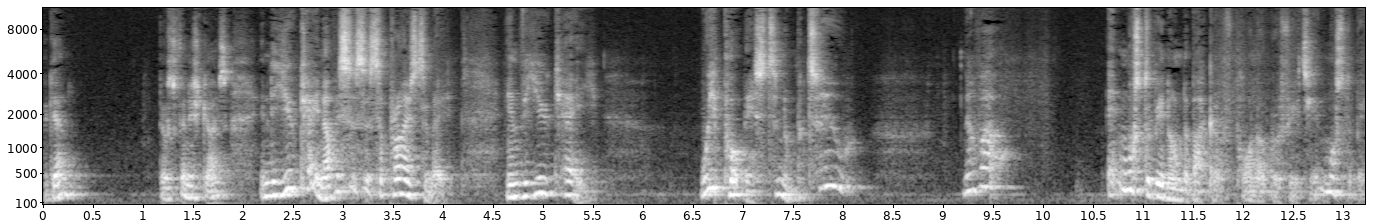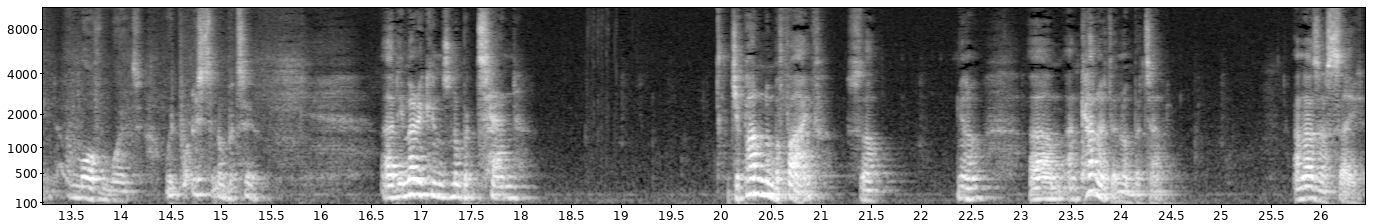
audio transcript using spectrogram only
Again, those Finnish guys. In the UK, now this is a surprise to me. In the UK, we put this to number two. Now that, it must have been on the back of Pornograffitti. It must have been, more than words. We put this to number two. Uh, the Americans number 10. Japan number 5. So, you know. Um, and Canada number 10. And as I say,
